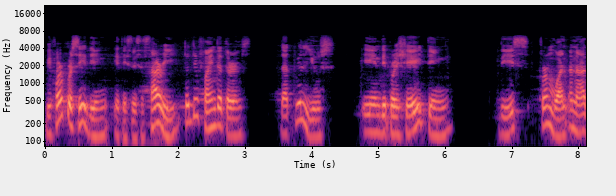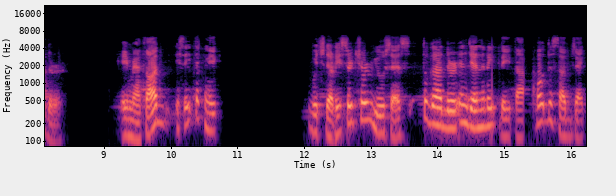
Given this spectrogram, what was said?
Before proceeding, it is necessary to define the terms that we'll use in differentiating these from one another. A method is a technique which the researcher uses to gather and generate data about the subject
